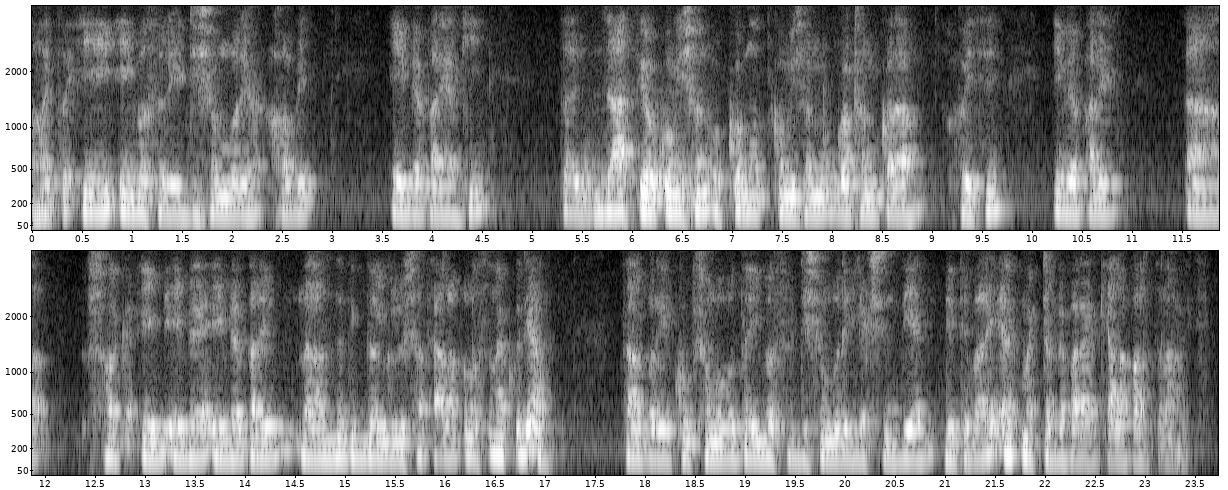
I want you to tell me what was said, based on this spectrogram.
হয়তো এই এই বছরের ডিসেম্বরে হবে এই ব্যাপারে আর কি। তো জাতীয় কমিশন, ঐক্যমত কমিশন গঠন করা হয়েছে এই ব্যাপারে। সরকার, এই এই ব্যা- এই ব্যাপারে রাজনৈতিক দলগুলোর সাথে আলাপ আলোচনা করিয়া তারপরে খুব সম্ভবত এই বছর ডিসেম্বরে ইলেকশন দিয়ে দিতে পারে, এরকম একটা ব্যাপারে আর কি আলাপ আলোচনা হয়েছে।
